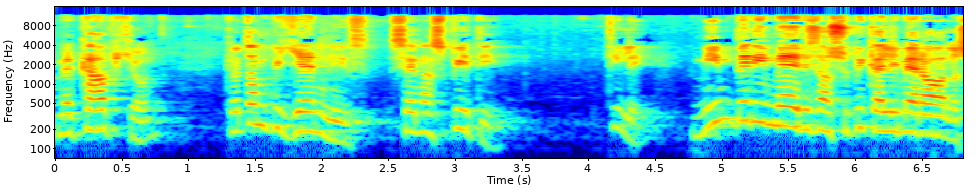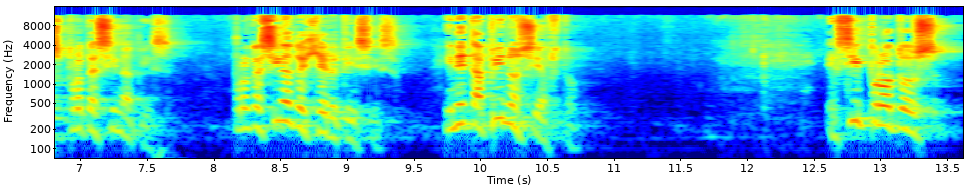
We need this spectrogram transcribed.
με κάποιον και όταν πηγαίνεις σε ένα σπίτι, τι λέει, μην περιμένεις να σου πει καλημέρα ο άλλος, πρώτα εσύ να πεις. Πρώτα εσύ να το χαιρετήσεις. Είναι ταπείνωση αυτό. Εσύ πρώτος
